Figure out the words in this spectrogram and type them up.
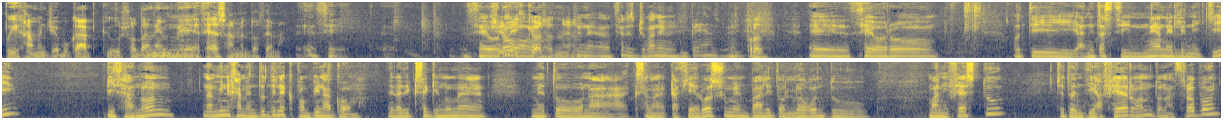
που είχαμε και από κάποιους όταν ναι. θέσαμε το θέμα. Ε, θεωρώ. Ναι. ναι. Θέλεις Τζοβάνι; Ε, θεωρώ ότι αν ήταν στη νέα ελληνική, πιθανόν να μην είχαμε την εκπομπή ακόμα. Δηλαδή ξεκινούμε με το να ξανακαθιερώσουμε πάλι τον λόγο του μανιφέστου και το ενδιαφέρον των ανθρώπων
